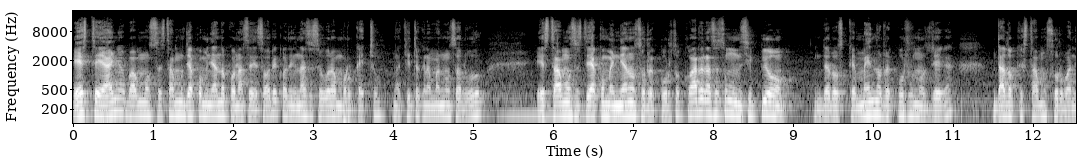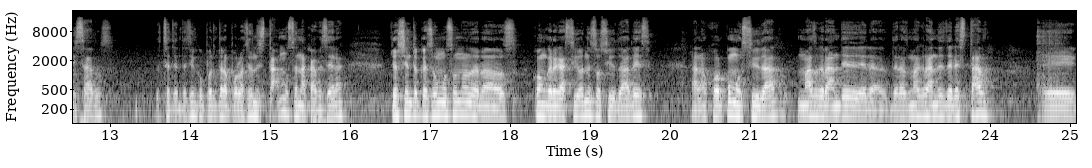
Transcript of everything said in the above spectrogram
Este año vamos, estamos ya conveniando con Asesores, con Ignacio Segura Morquecho, Nachito que le manda un saludo. Estamos este, ya conveniando nuestros recursos. Cárdenas es un municipio de los que menos recursos nos llega, dado que estamos urbanizados, el 75% de la población estamos en la cabecera. Yo siento que somos una de las congregaciones o ciudades, a lo mejor como ciudad más grande, de, las más grandes del estado. Eh,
